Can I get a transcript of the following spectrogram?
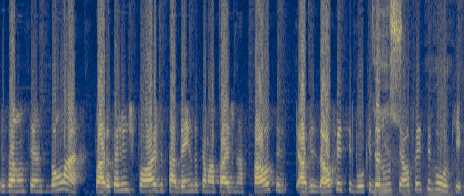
e os anunciantes vão lá. Claro que a gente pode, sabendo que é uma página falsa, avisar o Facebook e denunciar Isso. o Facebook, uhum.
